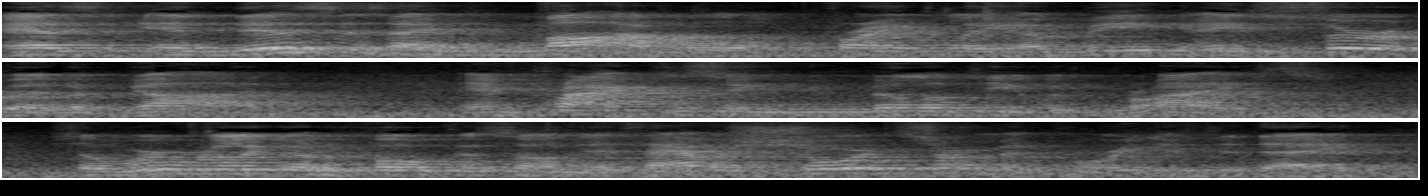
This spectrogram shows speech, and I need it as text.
As, and this is a model, frankly, of being a servant of God and practicing humility with Christ. So we're really going to focus on this. I have a short sermon for you today,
